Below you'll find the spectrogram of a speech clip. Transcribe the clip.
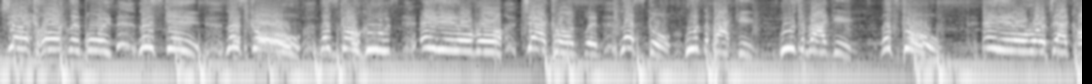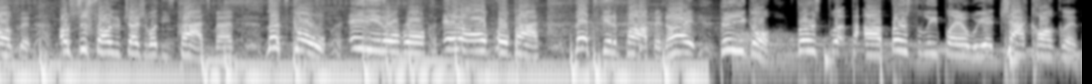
Jack Conklin, boys. Let's get it. Let's go. Let's go, Goose. 88 overall. Jack Conklin. Let's go. Who's the packing? Who's the packing? Let's go. 88 overall Jack Conklin. I was just talking to trash about these packs, man. Let's go. 88 overall in an all-pro pack. Let's get it popping, alright? There you go. First uh, first elite player, we get Jack Conklin.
